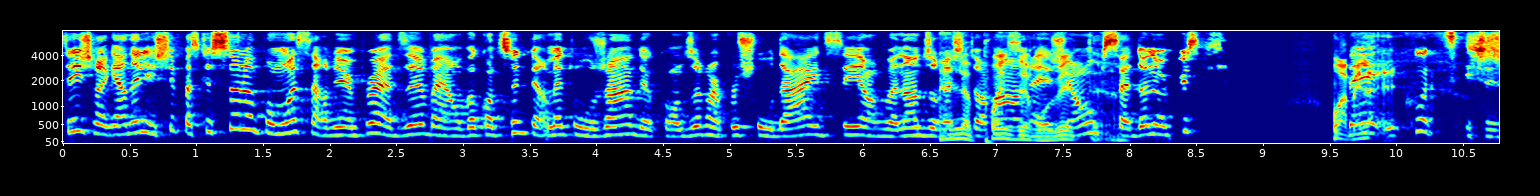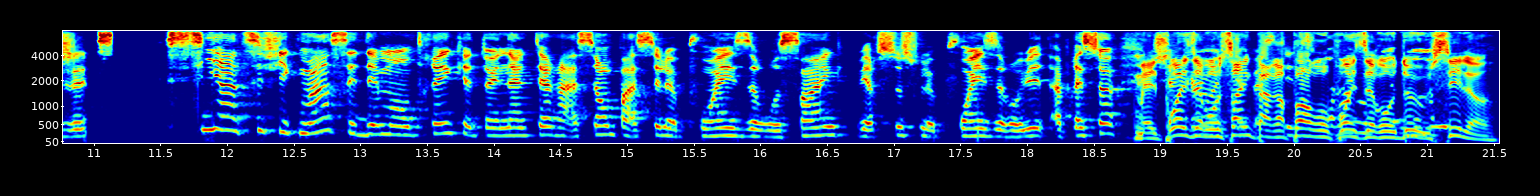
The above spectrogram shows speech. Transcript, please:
Tu sais, je regardais les chiffres parce que ça, là, pour moi, ça revient un peu à dire, ben, on va continuer de permettre aux gens de conduire un peu chaud d'ail, tu sais, en revenant du ben, restaurant en région, puis ça donne un peu. Ouais, ben, écoute, je, Scientifiquement, c'est démontré que tu as une altération passée le point 0,5 versus le point 0,8. Après ça... Mais le point 0,5 par rapport au point 0,2 aussi, là.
